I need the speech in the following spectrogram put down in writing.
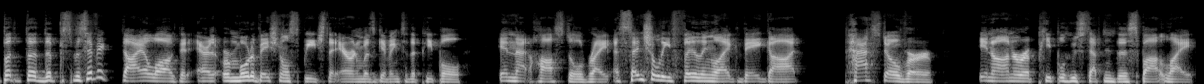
But the, the specific dialogue that, Erin, or motivational speech that Erin was giving to the people in that hostel, right? Essentially feeling like they got passed over in honor of people who stepped into the spotlight.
